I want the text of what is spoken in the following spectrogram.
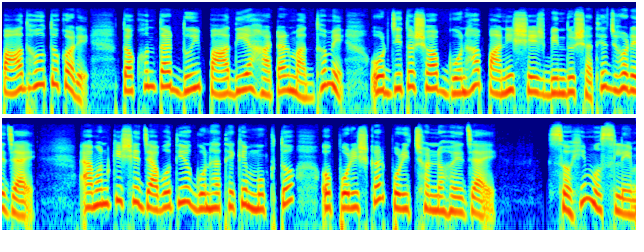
পা ধৌত করে, তখন তার দুই পা দিয়ে হাঁটার মাধ্যমে অর্জিত সব গুনহা পানির শেষ বিন্দুর সাথে ঝরে যায়। এমনকি সে যাবতীয় গুনহা থেকে মুক্ত ও পরিষ্কার পরিচ্ছন্ন হয়ে যায়। সহি মুসলিম।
